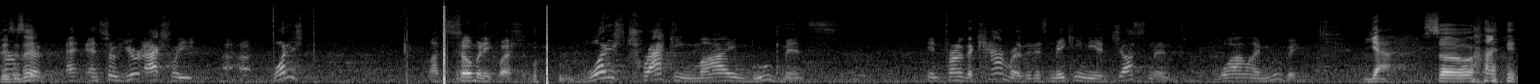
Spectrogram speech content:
this is it. Of, and, and so you're actually, uh, what is, I have so many questions. What is tracking my movements in front of the camera that is making the adjustment while I'm moving? Yeah. So it,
